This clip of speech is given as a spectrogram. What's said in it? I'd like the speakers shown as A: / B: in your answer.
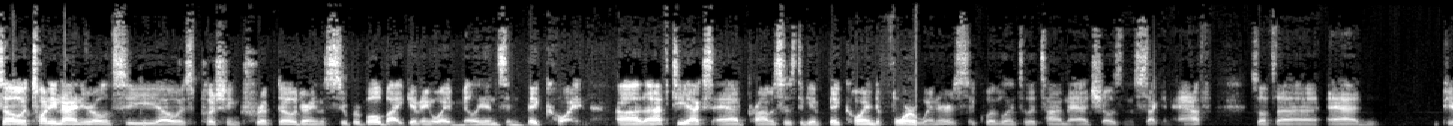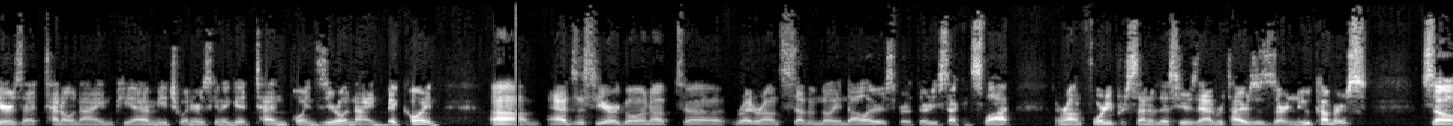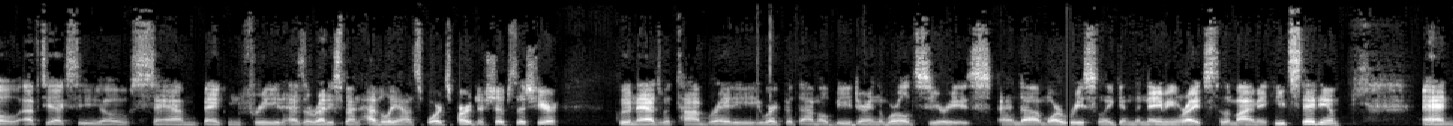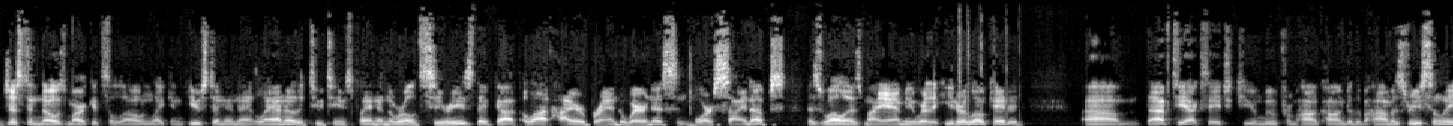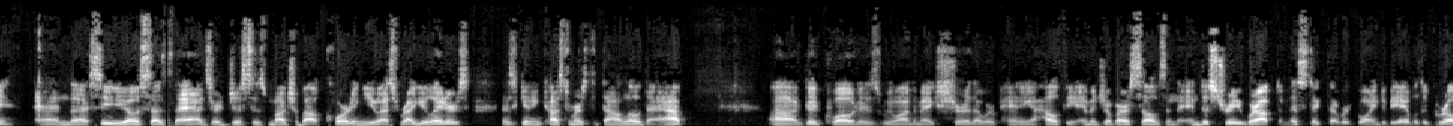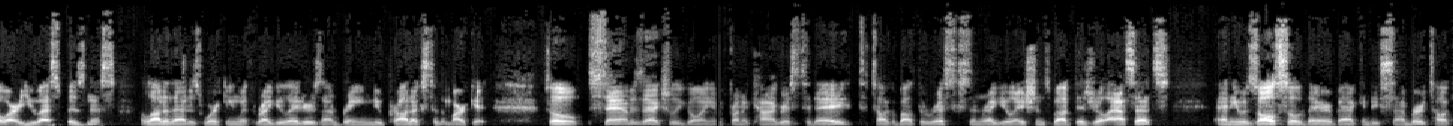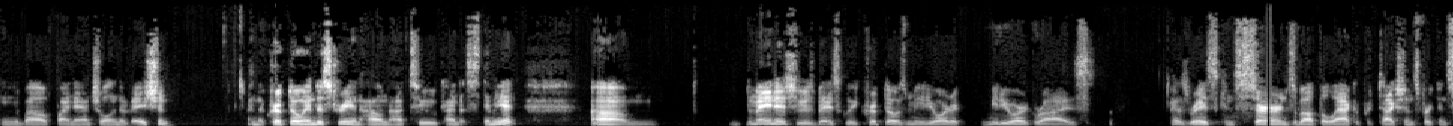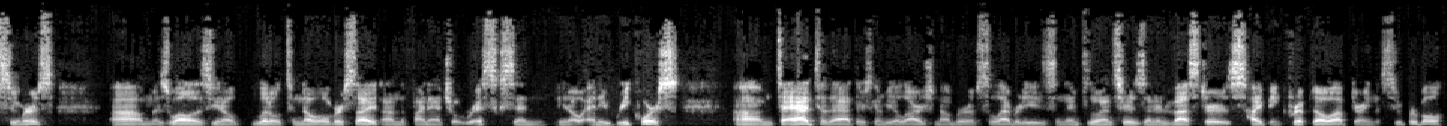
A: So, a 29 year old CEO is pushing crypto during the Super Bowl by giving away millions in Bitcoin. Uh, the FTX ad promises to give Bitcoin to four winners, equivalent to the time the ad shows in the second half. So, if the ad appears at 10:09 p.m., each winner is going to get 10.09 Bitcoin. Um, ads this year are going up to right around $7 million for a 30 second slot. Around 40% of this year's advertisers are newcomers. So, FTX CEO Sam Bankman Fried has already spent heavily on sports partnerships this year, including ads with Tom Brady. He worked with MLB during the World Series and uh, more recently getting the naming rights to the Miami Heat Stadium. And just in those markets alone, like in Houston and Atlanta, the two teams playing in the World Series, they've got a lot higher brand awareness and more signups, as well as Miami, where the Heat are located. Um, the FTX HQ moved from Hong Kong to the Bahamas recently, and the CEO says the ads are just as much about courting U.S. regulators as getting customers to download the app. Uh, good quote is We want to make sure that we're painting a healthy image of ourselves in the industry. We're optimistic that we're going to be able to grow our U.S. business. A lot of that is working with regulators on bringing new products to the market. So, Sam is actually going in front of Congress today to talk about the risks and regulations about digital assets. And he was also there back in December talking about financial innovation in the crypto industry and how not to kind of stimulate. Um, the main issue is basically crypto's meteoric meteoric rise has raised concerns about the lack of protections for consumers, um, as well as you know little to no oversight on the financial risks and you know any recourse. Um, to add to that, there's going to be a large number of celebrities and influencers and investors hyping crypto up during the Super Bowl.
